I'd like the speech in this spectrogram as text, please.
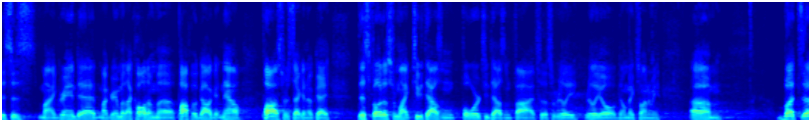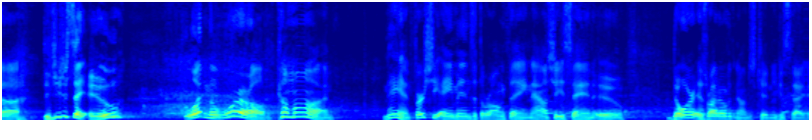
This is my granddad, my grandmother. I called him uh, Papa Gaga. Now pause for a second, okay? This photo's from like 2004, 2005, so it's really really old. Don't make fun of me. Um, but uh, did you just say ooh? What in the world? Come on. Man, first she amens at the wrong thing. Now she's saying, ooh. Door is right over. The, no, I'm just kidding. You can stay.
